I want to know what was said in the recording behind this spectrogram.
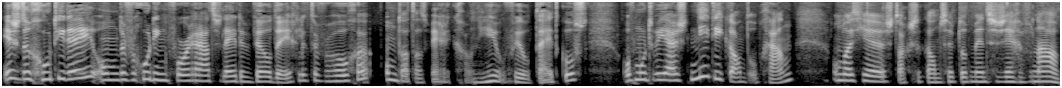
Is het een goed idee om de vergoeding voor raadsleden wel degelijk te verhogen? Omdat dat werk gewoon heel veel tijd kost. Of moeten we juist niet die kant op gaan? Omdat je straks de kans hebt dat mensen zeggen van... nou,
